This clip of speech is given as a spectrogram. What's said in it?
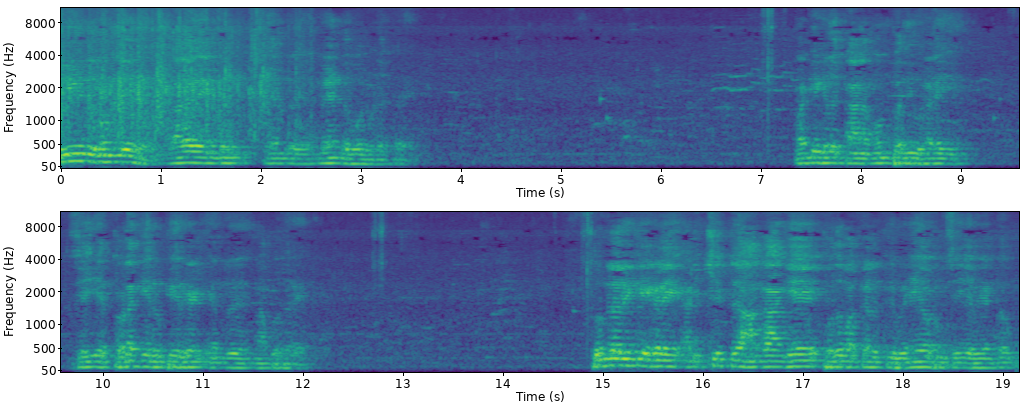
வீடு கொண்டு வர வேண்டும் என்று வேண்டுகோள் விடுக்கிறேன். வங்கிகளுக்கான முன்பதிவுகளை செய்ய தொடங்கி இருப்பீர்கள் என்று நம்புகிறேன். துண்டறிக்கைகளை அடிச்சிட்டு ஆங்காங்கே பொதுமக்களுக்கு விநியோகம் செய்ய வேண்டும்.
